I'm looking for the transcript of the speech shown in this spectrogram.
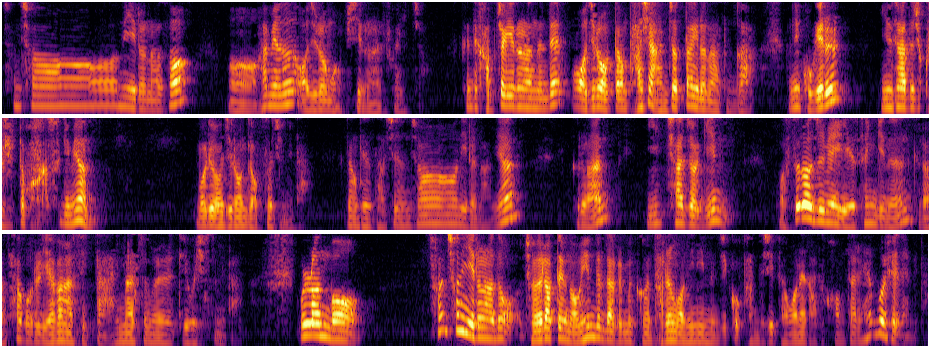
천천히 일어나서 어, 하면은 어지러움 없이 일어날 수가 있죠. 근데 갑자기 일어났는데 어지러웠다 면 다시 앉았다 일어나든가 아니 고개를 인사하듯이 90도 확 숙이면 머리 어지러운 게 없어집니다. 상태에서 다시 천천히 일어나면 그러한 2차적인 뭐 쓰러짐에 의해 생기는 그런 사고를 예방할 수 있다. 이 말씀을 드리고 싶습니다. 물론 뭐 천천히 일어나도 저혈압 때문에 너무 힘들다 그러면 그건 다른 원인이 있는지 꼭 반드시 병원에 가서 검사를 해보셔야 됩니다.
